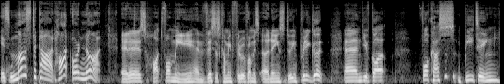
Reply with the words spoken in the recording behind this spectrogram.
Is MasterCard hot or not? It is hot for me, and this is coming through from its earnings, doing pretty good. And you've got forecasts beating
